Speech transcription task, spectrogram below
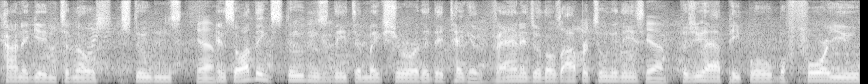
kind of getting to know s- students. Yeah. And so I think students need to make sure that they take advantage of those opportunities. Yeah. Because you have people before you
